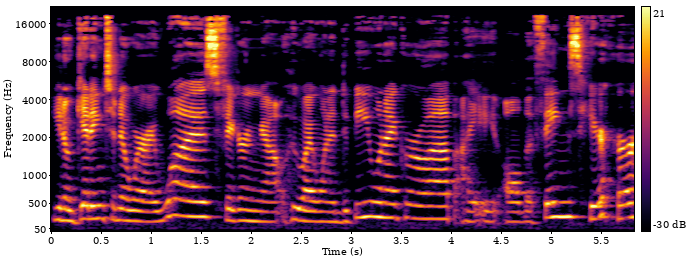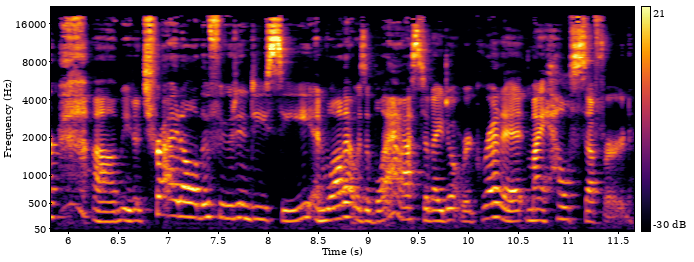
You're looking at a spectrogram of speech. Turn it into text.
you know, getting to know where I was, figuring out who I wanted to be when I grew up. I ate all the things here, um, you know, tried all the food in DC. And while that was a blast and I don't regret it, my health suffered.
